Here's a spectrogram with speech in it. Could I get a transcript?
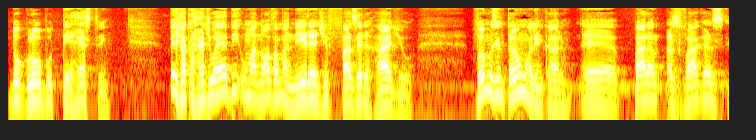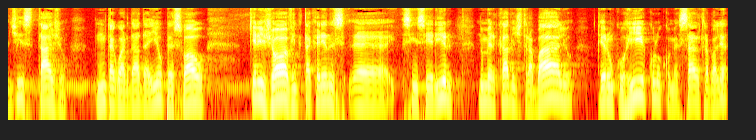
do globo terrestre. PJ Rádio Web, uma nova maneira de fazer rádio. Vamos então, Alencar, é, para as vagas de estágio. Muito aguardada aí, o pessoal aquele jovem que está querendo é, se inserir no mercado de trabalho, ter um currículo, começar a trabalhar.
